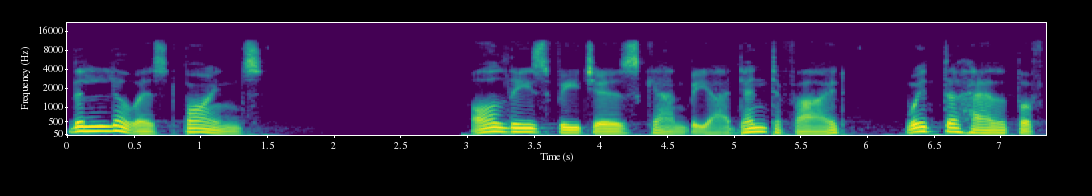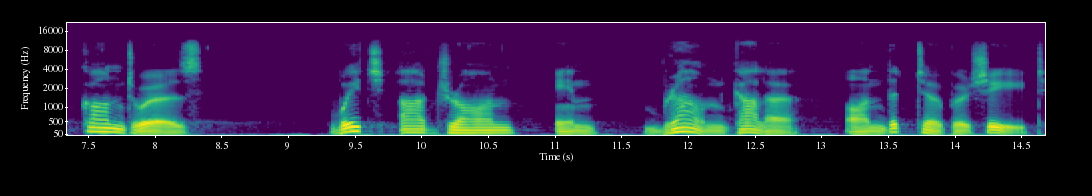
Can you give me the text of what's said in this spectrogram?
the lowest points. All these features can be identified with the help of contours, which are drawn in brown color on the topo sheet.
